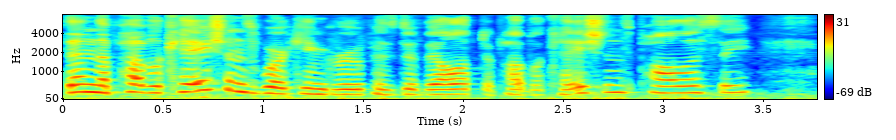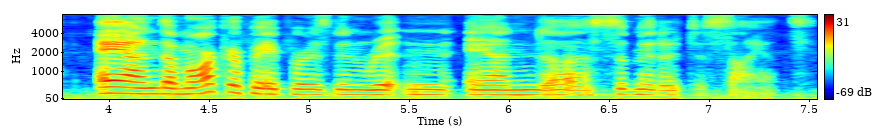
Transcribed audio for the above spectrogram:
Then the publications working group has developed a publications policy and the marker paper has been written and uh, submitted to science.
